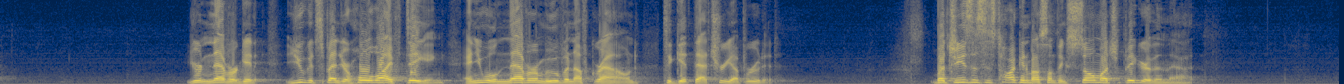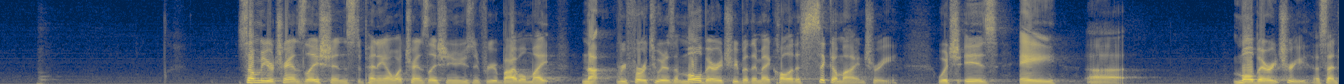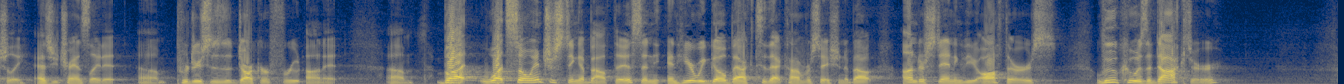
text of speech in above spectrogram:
You're never getting, you could spend your whole life digging, and you will never move enough ground to get that tree uprooted. But Jesus is talking about something so much bigger than that. Some of your translations, depending on what translation you're using for your Bible, might not refer to it as a mulberry tree, but they might call it a sycamine tree, which is a uh, mulberry tree, essentially, as you translate it, um, produces a darker fruit on it. Um, but what's so interesting about this, and, and here we go back to that conversation about understanding the authors, Luke, who is a doctor,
